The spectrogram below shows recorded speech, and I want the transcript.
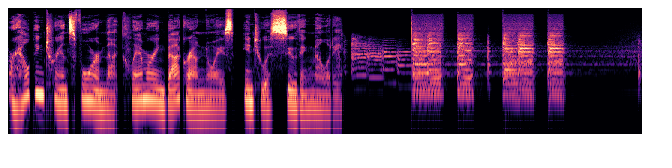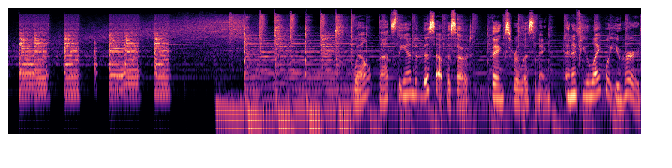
are helping transform that clamoring background noise into a soothing melody. Well, that's the end of this episode. Thanks for listening. And if you like what you heard,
